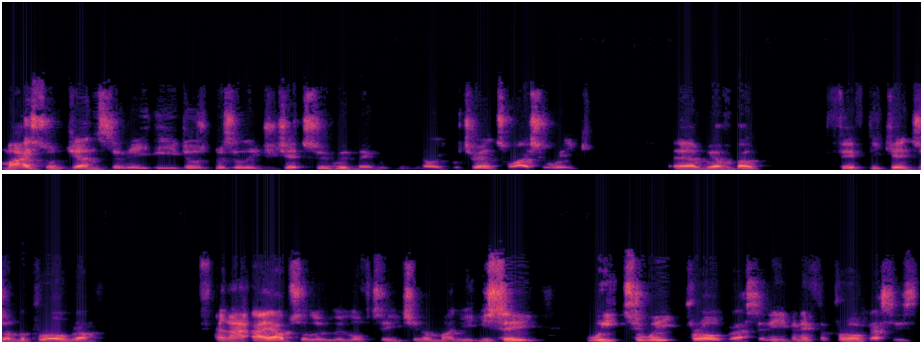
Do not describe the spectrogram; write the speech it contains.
My son Jensen, he, he does Brazilian jiu-jitsu with me. You know, we train twice a week. Uh, we have about 50 kids on the program, and I, I absolutely love teaching them. Man, you, you see week to week progress, and even if the progress is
